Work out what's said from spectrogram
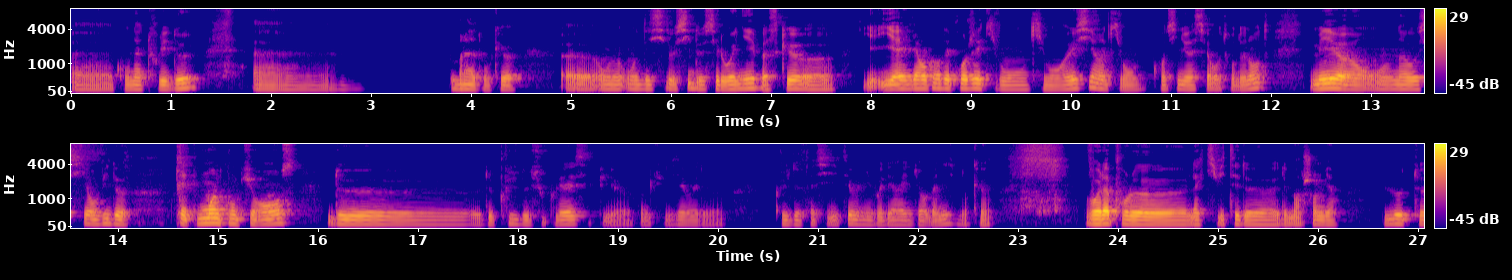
euh, qu'on a tous les deux. Voilà, donc on, on décide aussi de s'éloigner parce que il y, a encore des projets qui vont, qui vont réussir, hein, qui vont continuer à se faire autour de Nantes, mais euh, on a aussi envie de peut-être moins de concurrence, de, de plus de souplesse, et puis euh, comme tu disais, ouais, de plus de facilité au niveau des règles d'urbanisme. Donc euh, voilà pour l'activité de, marchand de biens. L'autre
